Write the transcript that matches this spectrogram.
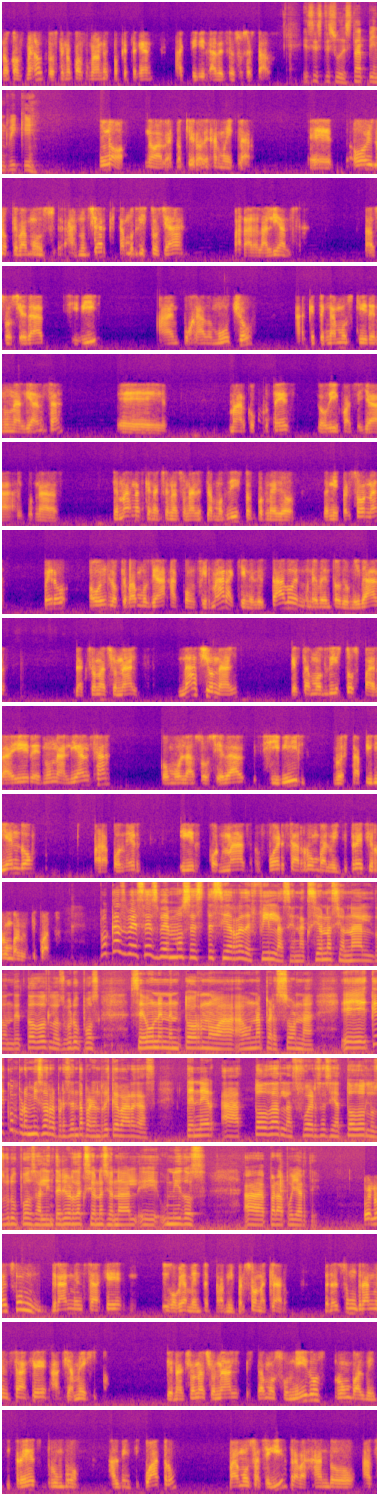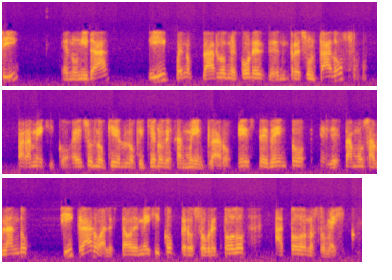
no confirmaron. Los que no confirmaron es porque tenían actividades en sus estados. Es este su destape Enrique no no a ver lo quiero dejar muy claro eh, hoy lo que vamos a anunciar que estamos listos ya para la alianza. La sociedad civil ha empujado mucho a que tengamos que ir en una alianza. Eh, Marco Cortés lo dijo hace ya algunas semanas que en Acción Nacional estamos listos por medio de mi persona, pero hoy lo que vamos ya a confirmar aquí en el Estado, en un evento de unidad de Acción Nacional nacional, que estamos listos para ir en una alianza como la sociedad civil lo está pidiendo para poder ir con más fuerza rumbo al 23 y rumbo al 24. Pocas veces vemos este cierre de filas en Acción Nacional, donde todos los grupos se unen en torno a, una persona. Eh, ¿Qué compromiso representa para Enrique Vargas tener a todas las fuerzas y a todos los grupos al interior de Acción Nacional eh, unidos ah, para apoyarte? Bueno, es un gran mensaje digo, obviamente para mi persona, claro, pero es un gran mensaje hacia México. En Acción Nacional estamos unidos rumbo al 23, rumbo al 24. Vamos a seguir trabajando así, en unidad, y bueno, dar los mejores resultados para México. Eso es lo que, lo que quiero dejar muy en claro. Este evento le estamos hablando, sí, claro, al Estado de México, pero sobre todo a todo nuestro México.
